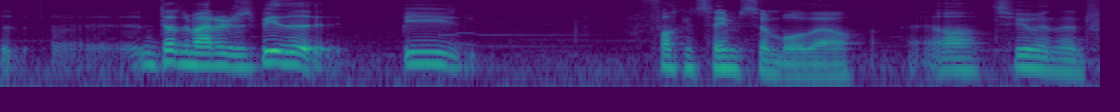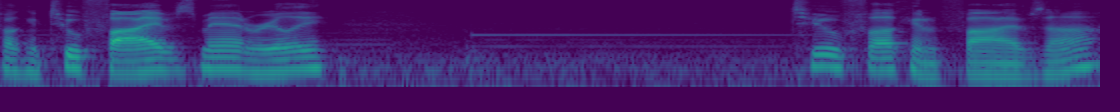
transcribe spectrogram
It doesn't matter. Just be the be. Fucking same symbol though. Oh, two and then fucking two fives, man. Really? Two fucking fives, huh?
